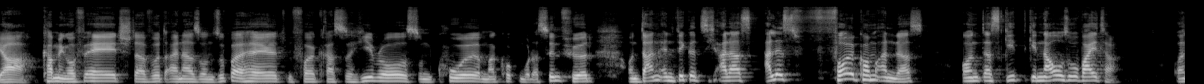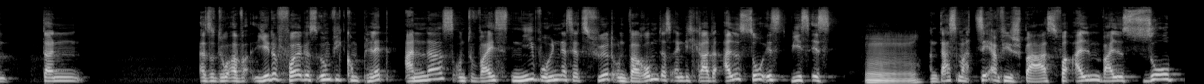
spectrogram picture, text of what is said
ja, Coming of Age, da wird einer so ein Superheld und voll krasse Heroes und cool, mal gucken, wo das hinführt. Und dann entwickelt sich alles, alles vollkommen anders und das geht genauso weiter. Und dann, also du, jede Folge ist irgendwie komplett anders und du weißt nie, wohin das jetzt führt und warum das eigentlich gerade alles so ist, wie es ist. Mhm. Und das macht sehr viel Spaß, vor allem weil es so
